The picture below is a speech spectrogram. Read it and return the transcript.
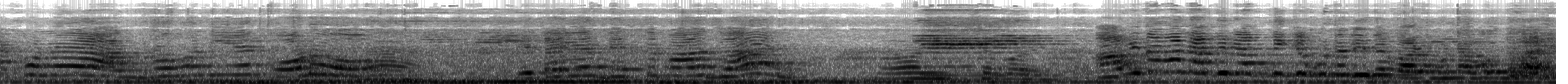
এখনও আগ্রহ নিয়ে করো হ্যাঁ। এটাই আর দেখতে পাওয়া যায়? আমার ইচ্ছা করে। আমি তোমার নাতি নাতনিকে মুটে দিতে পারব না বোধ হয়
